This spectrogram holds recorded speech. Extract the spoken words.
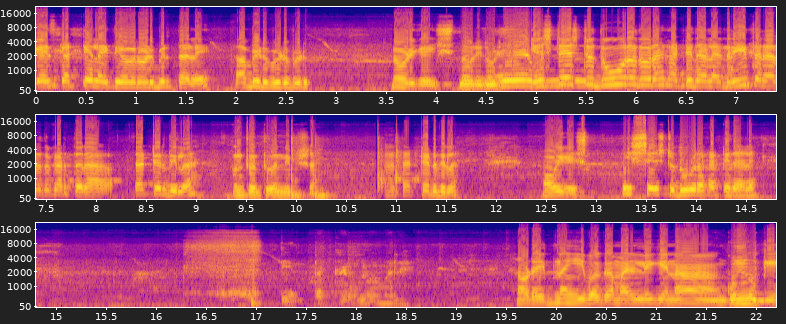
ಗೈಸ್ ಕಟ್ಟಿ ಎಲ್ಲ ಆಯ್ತು ಇವಾಗ ನೋಡಿ ಬಿಡ್ತಾಳೆ. ಆ ಬಿಡು ಬಿಡು ಬಿಡು. ನೋಡಿ ಗೈಸ್ ನೋಡಿ ನೋಡಿ. ಎಷ್ಟೆಷ್ಟು ದೂರ ದೂರ ಕಟ್ಟಿದಾಳೆ ಅಂದ್ರೆ ಈ ತರ ಯಾರಾದ್ರು ಕಟ್ತಾರ? ತಟ್ಟಿರ್ದಿಲ್ಲ? ಉಂಟು ಒಂದು ನಿಮಿಷ. ತಟ್ಟಿಡ್ದಿಲ್ಲ ನೋಡಿ ಎಷ್ಟು ದೂರ ಮರೆ ನೋಡ ಇದನ್ನ ಇವಾಗ ಮಲ್ಲಿಗೆನ ಗುಂಡುಗೆ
